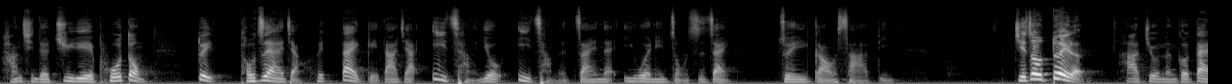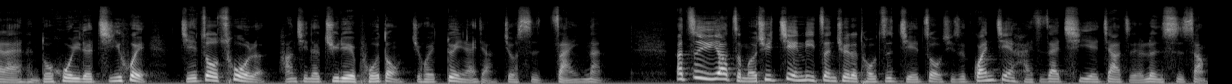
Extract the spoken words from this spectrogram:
行情的剧烈波动对投资人来讲会带给大家一场又一场的灾难，因为你总是在追高杀低。节奏对了。它就能够带来很多获利的机会。节奏错了，行情的剧烈波动就会对你来讲就是灾难。那至于要怎么去建立正确的投资节奏，其实关键还是在企业价值的认识上。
